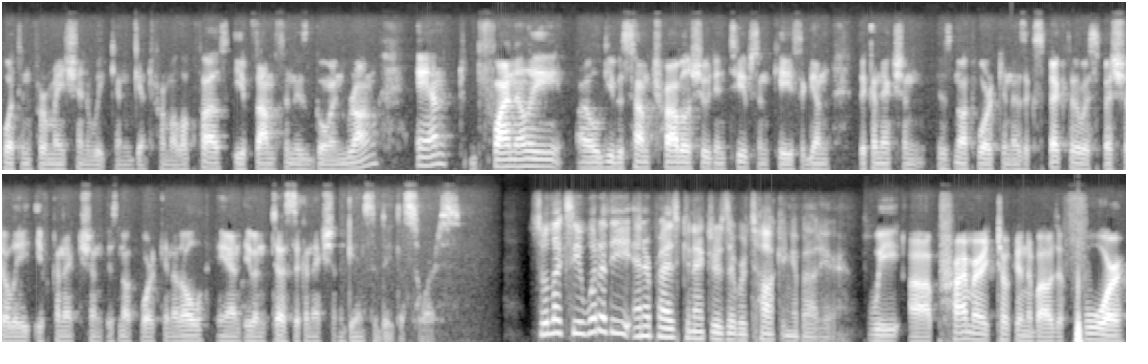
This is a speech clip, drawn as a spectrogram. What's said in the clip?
what information we can get from a log files if something is going wrong. And finally, I'll give you some troubleshooting tips in case, again, the connection is not working as expected, especially if connection is not working at all, and even test the connection against the data source. So Lexi, what are the enterprise connectors that we're talking about here? We are primarily talking about the four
